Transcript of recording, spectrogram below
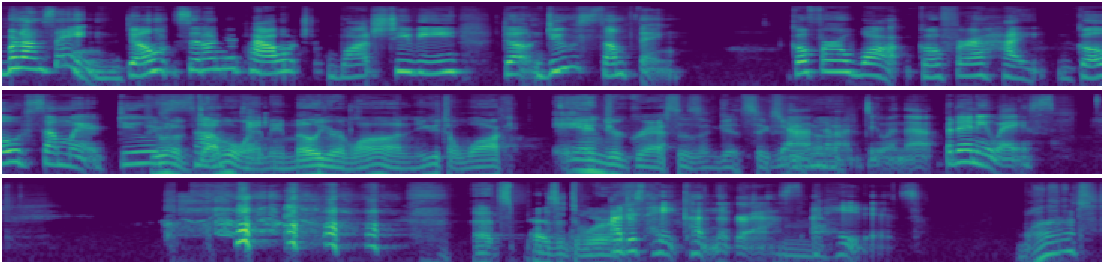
But I'm saying, don't sit on your couch, watch TV. Don't do something. Go for a walk. Go for a hike. Go somewhere. Do If you want to something. double whammy, mow your lawn, you get to walk and your grass doesn't get six Yeah, I'm feet not doing that. But anyways. That's peasant work. I just hate cutting the grass. I Mm. hate it. what?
